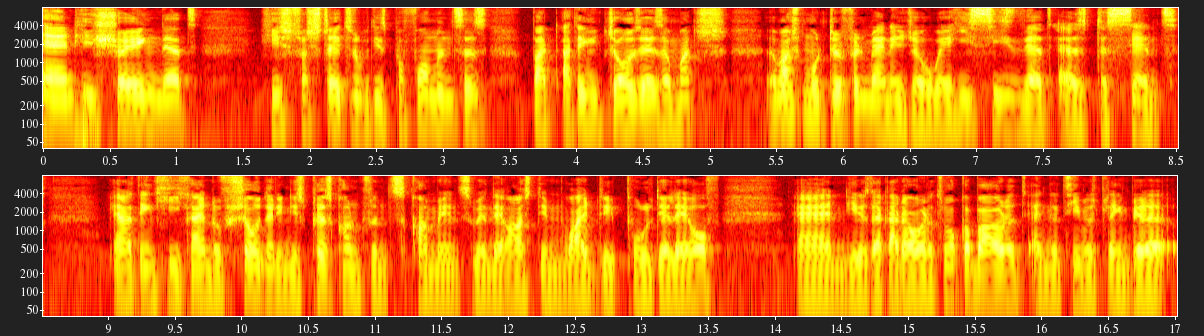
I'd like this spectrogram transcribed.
and he's showing that He's frustrated with his performances, but I think Jose is a much a much more different manager where he sees that as dissent. And I think he kind of showed that in his press conference comments when they asked him why did he pull Dele off. And he was like, I don't want to talk about it. And the team is playing better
